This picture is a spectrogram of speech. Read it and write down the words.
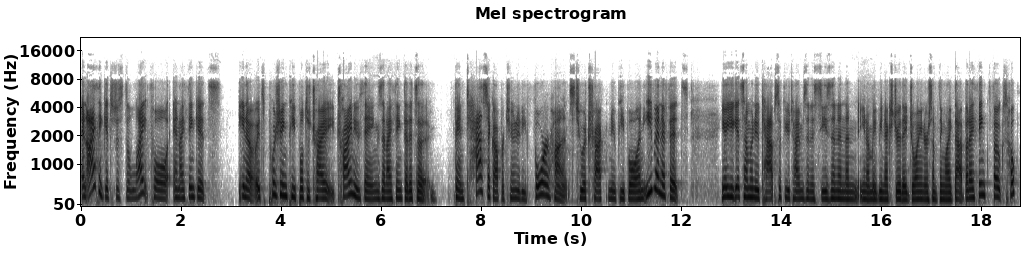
And I think it's just delightful, and I think it's you know it's pushing people to try try new things, and I think that it's a fantastic opportunity for hunts to attract new people, and even if it's you know you get someone who caps a few times in a season and then you know maybe next year they join or something like that. But i think folks hope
